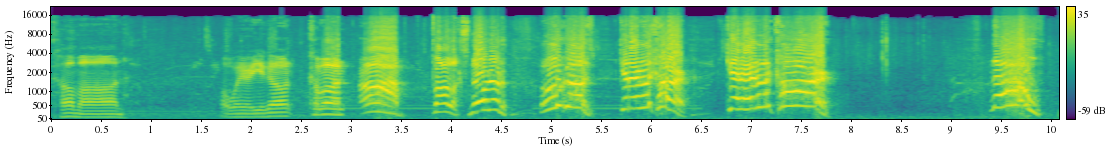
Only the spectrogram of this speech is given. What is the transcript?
Come on. Oh, where are you going? Come on! Ah! Bollocks! No, no, no! Oh, God! Get out of the car! Get out of the car! No!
